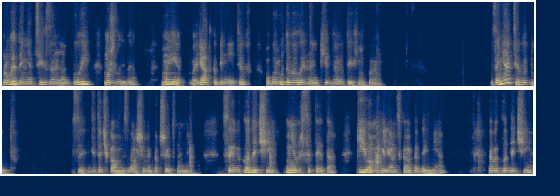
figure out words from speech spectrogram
проведення цих занять були можливі, ми ряд кабінетів оборудували необхідною технікою. Заняття ведуть з діточками, з нашими підшефними. Це викладачі університету, Києво-Могилянська академія та викладачі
